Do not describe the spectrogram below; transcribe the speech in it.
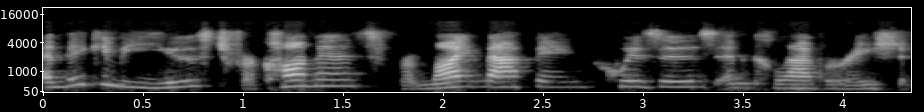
and they can be used for comments, for mind mapping, quizzes, and collaboration.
